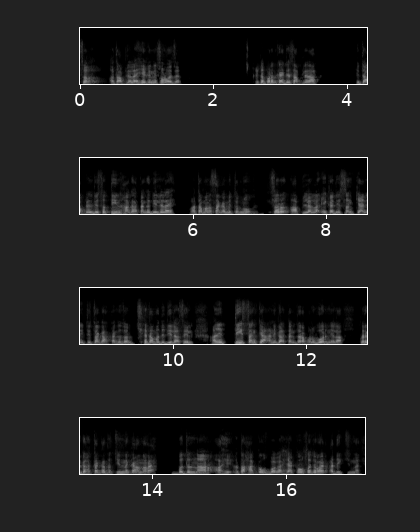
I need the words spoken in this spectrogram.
चला आता आपल्याला हे गणित सोडवायचं आहे इथं परत काय दिसतं आपल्याला? इथं आपल्याला दिसतं तीन हा घातांक दिलेला आहे. आता मला सांगा मित्रांनो जर आपल्याला एखादी संख्या आणि तिचा घातांक जर छेदामध्ये दिला असेल आणि ती संख्या आणि घातांक जर आपण वर नेला तर घातांकाचं चिन्ह काय होणार आहे? बदलणार आहे. आता हा कंस बघा ह्या कंसाच्या बाहेर अधिक चिन्ह आहे.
